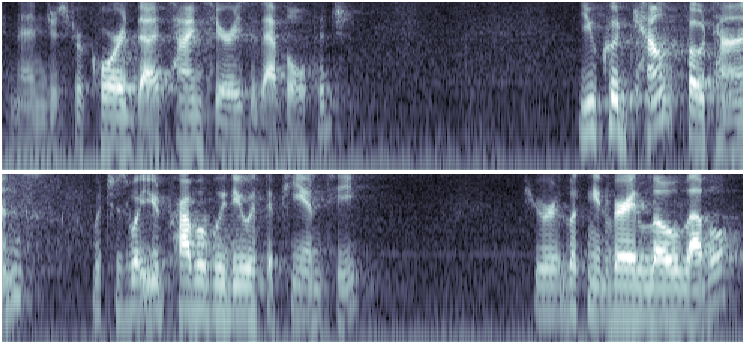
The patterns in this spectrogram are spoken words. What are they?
and then just record the time series of that voltage. You could count photons, which is what you'd probably do with the PMT. If you were looking at a very low level,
